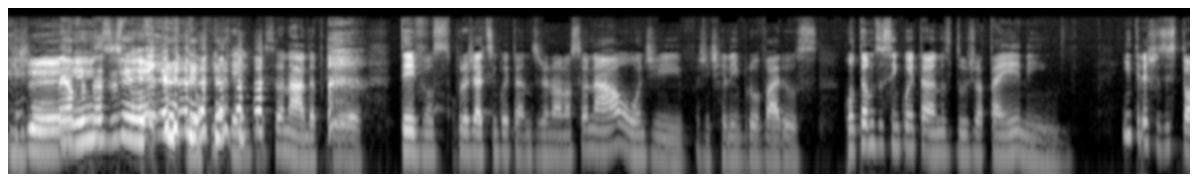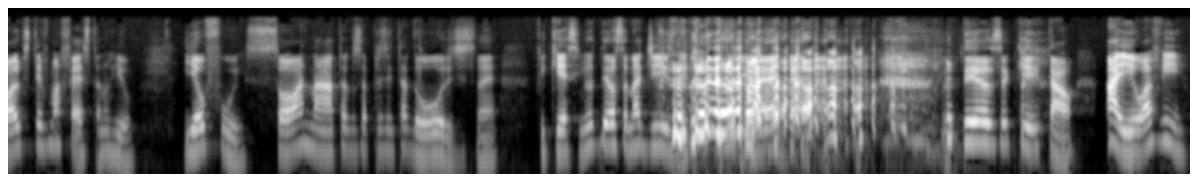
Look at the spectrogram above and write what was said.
Gente. Lembro dessa história. Eu fiquei impressionada, porque teve os projetos 50 anos do Jornal Nacional, onde a gente relembrou vários. Contamos os 50 anos do JN em, em trechos históricos, teve uma festa no Rio. E eu fui, só a nata dos apresentadores, né? Fiquei assim, meu Deus, tô na Disney. né? meu Deus, isso aqui e tal. Aí eu a vi,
